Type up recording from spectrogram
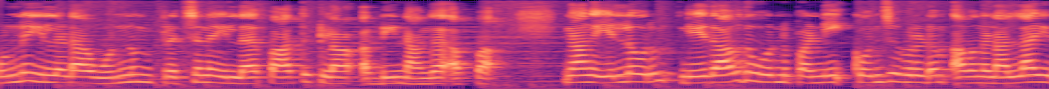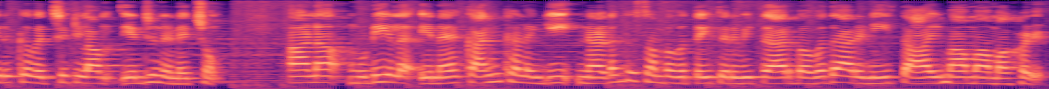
ஒன்றும் இல்லைடா ஒன்றும் பிரச்சனை இல்லை பார்த்துக்கலாம் அப்படின்னாங்க அப்பா. நாங்கள் எல்லோரும் ஏதாவது ஒன்று பண்ணி கொஞ்ச வருடம் அவங்க நல்லா இருக்க வச்சுக்கலாம் என்று நினைச்சோம். ஆனால் முடியல என கண் கலங்கி நடந்த சம்பவத்தை தெரிவித்தார் பவதாரிணி தாய் மாமா மகள்.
